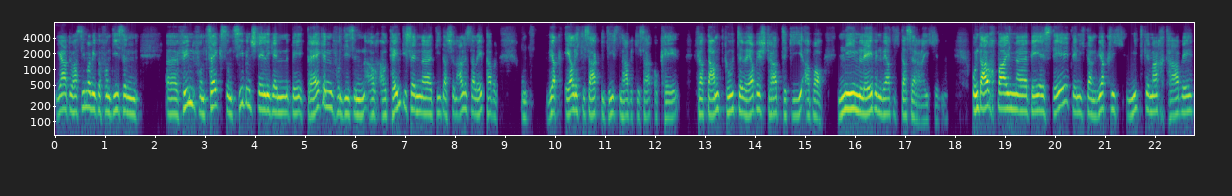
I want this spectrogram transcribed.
ja, du hast immer wieder von diesen äh, fünf- und sechs- und siebenstelligen Beträgen, von diesen auch authentischen, äh, die das schon alles erlebt haben. Und wir, ehrlich gesagt, im tiefsten habe ich gesagt, okay, verdammt gute Werbestrategie, aber nie im Leben werde ich das erreichen. Und auch beim äh, BSD, den ich dann wirklich mitgemacht habe,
